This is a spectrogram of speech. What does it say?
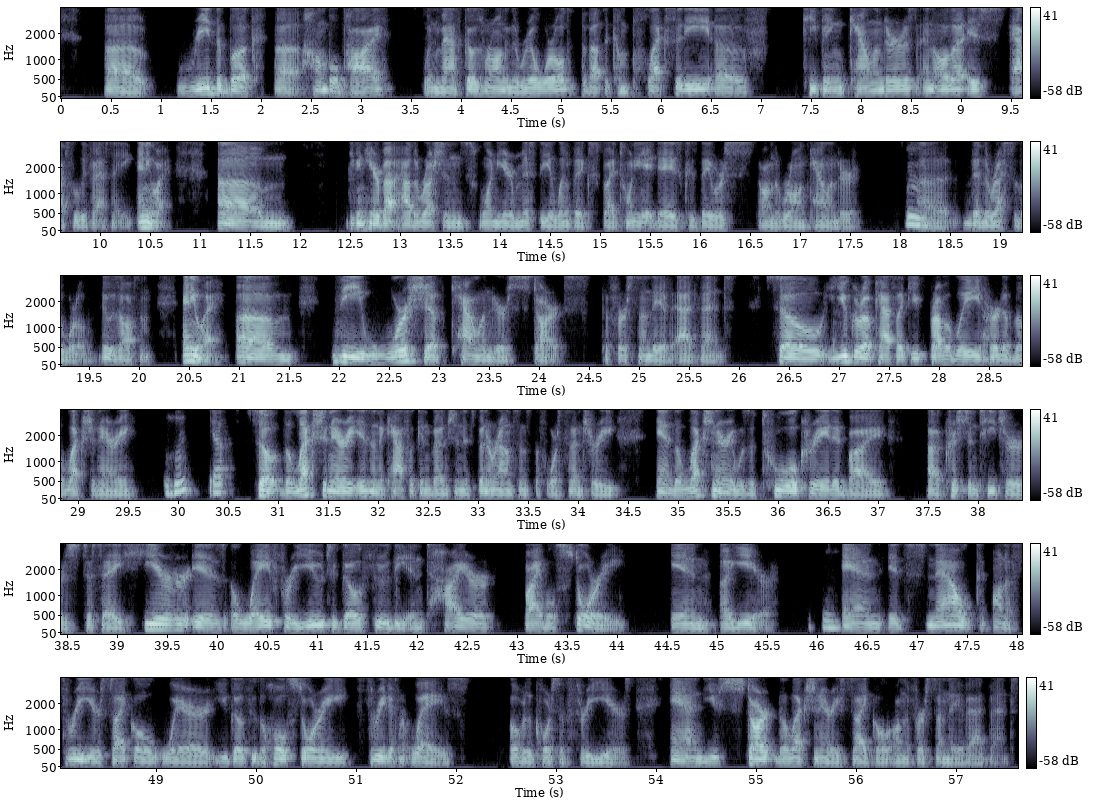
uh, read the book uh, Humble Pi when math goes wrong in the real world about the complexity of keeping calendars and all that is absolutely fascinating. Anyway, um, you can hear about how the Russians one year missed the Olympics by 28 days because they were on the wrong calendar mm. uh, than the rest of the world. It was awesome. Anyway, um, the worship calendar starts the first Sunday of Advent. So you grew up Catholic, you've probably heard of the lectionary. Mm-hmm. Yep. So the lectionary isn't a Catholic invention. It's been around since the fourth century. And the lectionary was a tool created by uh, Christian teachers to say, here is a way for you to go through the entire Bible story in a year. Mm-hmm. And it's now on a three year cycle where you go through the whole story three different ways over the course of three years. And you start the lectionary cycle on the first Sunday of Advent.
